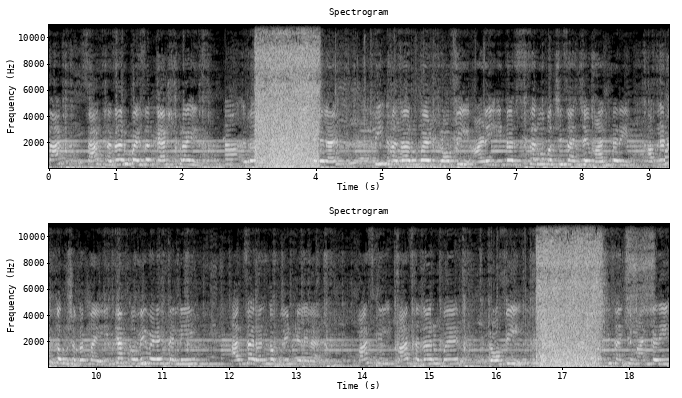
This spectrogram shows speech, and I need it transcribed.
सात सात हजार रुपयाचं कॅश प्राईज रन केलेला रुपये ट्रॉफी आणि इतर सर्व बक्षिसांचे मानकरी आपल्या करू शकत नाही. इतक्या कमी वेळेत त्यांनी आजचा रन कंप्लीट केलेला आहे. पाच किल पाच हजार रुपये ट्रॉफी बक्षिसांचे मानकरी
